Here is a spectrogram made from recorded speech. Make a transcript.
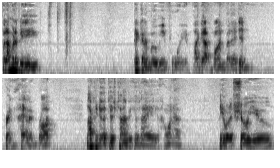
but I'm going to be picking a movie for you. I got one, but I didn't bring. I haven't brought. I'm not going to do it this time because I, I want to be able to show you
